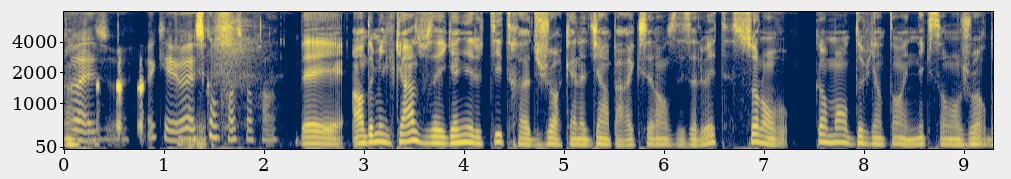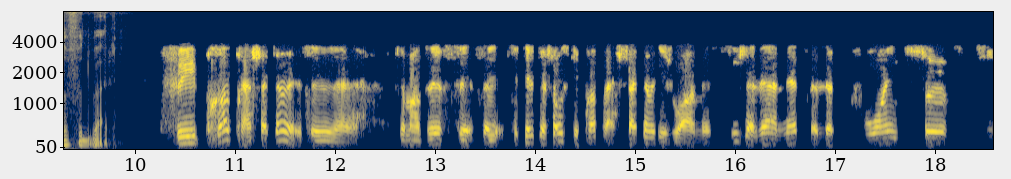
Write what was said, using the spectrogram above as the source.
Ouais, je... ok, ouais, je comprends, je comprends. Ben, en 2015, vous avez gagné le titre du joueur canadien par excellence des Alouettes. Selon vous, comment devient-on un excellent joueur de football? C'est propre à chacun. C'est euh, comment dire, c'est, c'est, c'est quelque chose qui est propre à chacun des joueurs. Mais si j'avais à mettre le point sur ce qui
